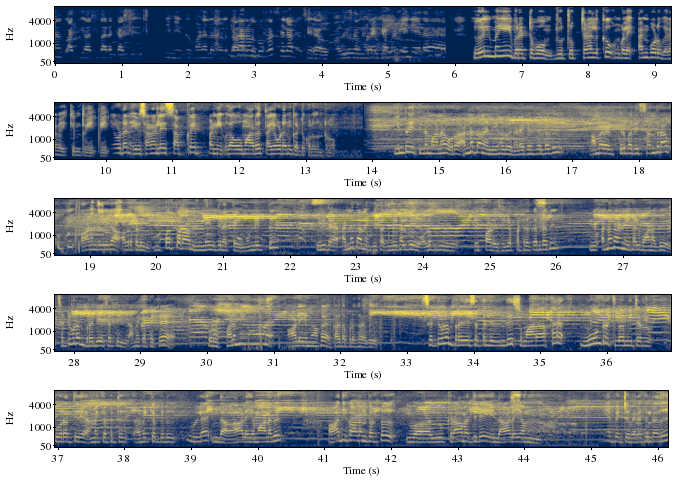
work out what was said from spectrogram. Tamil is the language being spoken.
அத்தி அத்தி வர கைவேலியோட ஏழ்மையை விரட்டுவோம். யூடியூப் சேனலுக்கு உங்களை அன்போடு வரவேற்கின்றேன் தயவுடன் இவ் சேனலை சப்ஸ்கிரைப் பண்ணி உதவுமாறு தயவுடன் கேட்டுக்கொள்கின்றோம். இன்றைய தினமான ஒரு அன்னதான நிகழ்வு நடைபெறுகின்றது. அமரர் திருமதி சந்திரா குட்டி ஆனந்தலீலா அவர்களின் முப்பத்தோராம் நினைவு தினத்தை முன்னிட்டு இந்த அன்னதான நிகழ் நிகழ்வு ஒழுங்கு ஏற்பாடு செய்யப்பட்டிருக்கின்றது. இவ் அன்னதான நிகழ்வானது செட்டிகுளம் பிரதேசத்தில் அமைக்கப்பெற்ற ஒரு பழமையான ஆலயமாக கருதப்படுகிறது. செட்டிகுளம் பிரதேசத்திலிருந்து சுமாராக மூன்று கிலோமீட்டர் தூரத்தில் அமைக்கப்பட்டு அமைக்கப்பட்டு உள்ள இந்த ஆலயமானது ஆதிகாலம் தொட்டு இவ் இக்கிராமத்திலே இந்த ஆலயம் பெற்று வருகின்றது.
